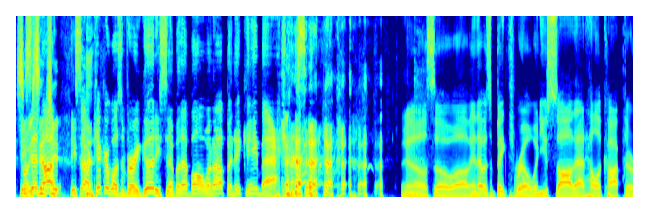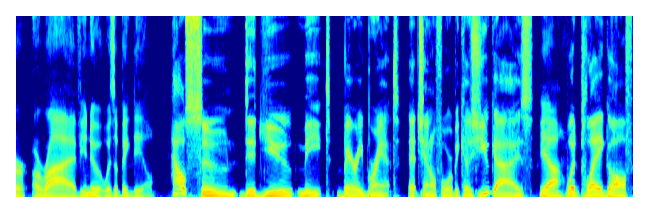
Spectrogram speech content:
So he he said, sent no, you- he said our kicker wasn't very good. He said, but that ball went up and it came back. He said, you know, so um, and that was a big thrill when you saw that helicopter arrive. You knew it was a big deal. How soon did you meet Barry Brandt at Channel 4? Because you guys Yeah. would play golf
